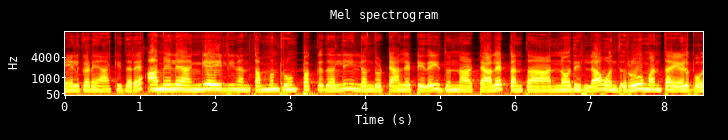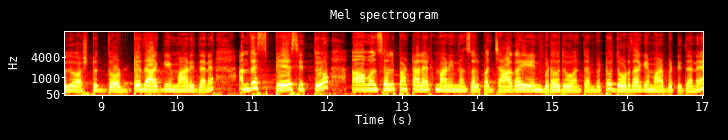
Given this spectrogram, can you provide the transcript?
ಮೇಲ್ಗಡೆ ಹಾಕಿದ್ದಾರೆ. ಆಮೇಲೆ ಹಂಗೆ ಇಲ್ಲಿ ನನ್ನ ತಮ್ಮನ ರೂಮ್ ಪಕ್ಕದಲ್ಲಿ ಇಲ್ಲೊಂದು ಟ್ಯಾಲೆಟ್ ಇದೆ. ಇದನ್ನ ಟ್ಯಾಲೆಟ್ ಅಂತ ಅನ್ನೋದಿಲ್ಲ, ಒಂದು ರೂಮ್ ಅಂತ ಹೇಳ್ಬೋದು. ಅಷ್ಟು ದೊಡ್ಡದಾಗಿ ಮಾಡಿದ್ದಾನೆ. ಅಂದರೆ ಸ್ಪೇಸ್ ಇತ್ತು. ಒಂದು ಸ್ವಲ್ಪ ಟಾಯ್ಲೆಟ್ ಮಾಡಿ ಇನ್ನೊಂದು ಸ್ವಲ್ಪ ಜಾಗ ಏನು ಬಿಡೋದು ಅಂತಂದ್ಬಿಟ್ಟು ದೊಡ್ಡದಾಗೆ ಮಾಡಿಬಿಟ್ಟಿದ್ದಾನೆ.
